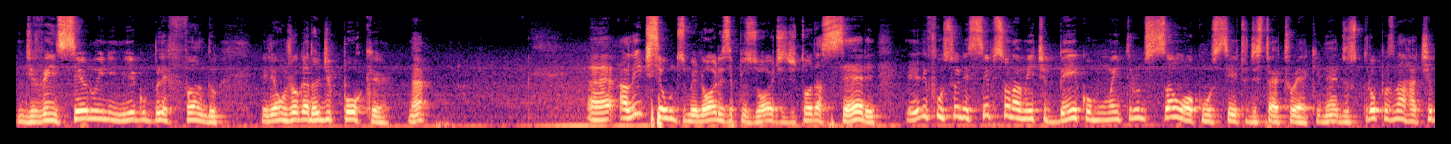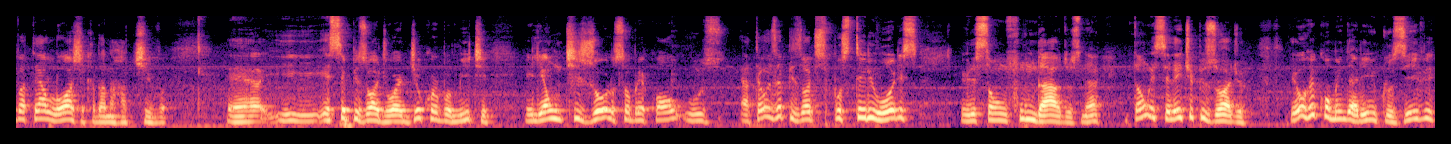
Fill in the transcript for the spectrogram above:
de vencer o inimigo blefando. Ele é um jogador de pôquer, né? É, além de ser um dos melhores episódios de toda a série, ele funciona excepcionalmente bem como uma introdução ao conceito de Star Trek, né? dos tropos narrativos até a lógica da narrativa. É, e esse episódio, o Ardil Corbomite, ele é um tijolo sobre o qual os, até os episódios posteriores eles são fundados, né? Então, excelente episódio. Eu recomendaria, inclusive,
